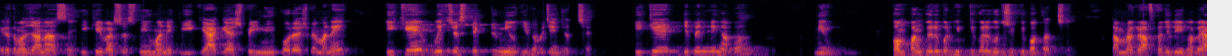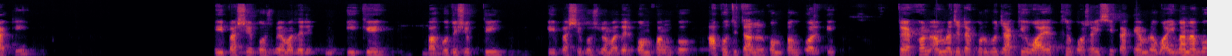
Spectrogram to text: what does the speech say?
এটা তোমার জানা আছে। ইকে ভার্সেস মিউ মানে কি? ইকে আগে আসবে মিউ পরে আসবে মানে ইকে উইথ রেসপেক্ট টু মিউ কীভাবে চেঞ্জ হচ্ছে? ইকে ডিপেন্ডিং আপন মিউ কম্পাঙ্কের উপর ভিত্তি করে গতিশক্তি বদলাচ্ছে। তো আমরা গ্রাফটা যদি এইভাবে আঁকি, এই পাশে বসবে আমাদের ইকে বা গতিশক্তি এই পাশে বসবে আমাদের কম্পাঙ্ক, আপতিত আলোর কম্পাঙ্ক আর কি। তো এখন আমরা যেটা করব, যাকে ওয়াই অক্ষে বসাইছি, তাকে আমরা ওয়াই বানাবো।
